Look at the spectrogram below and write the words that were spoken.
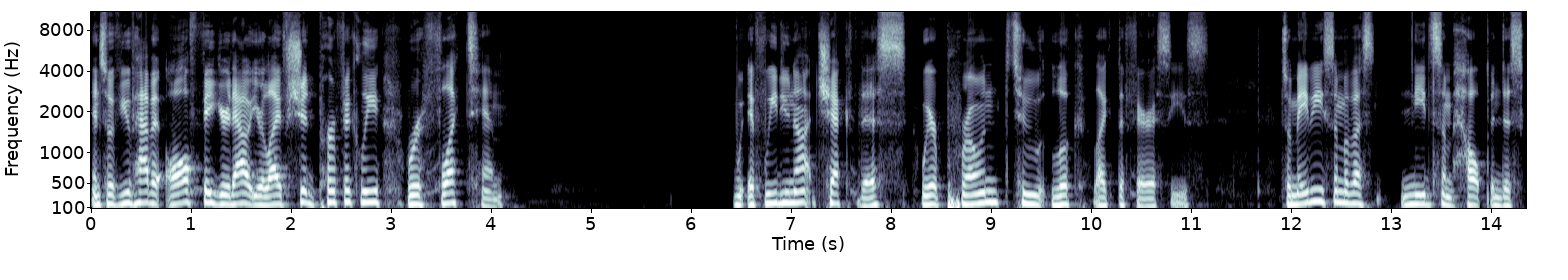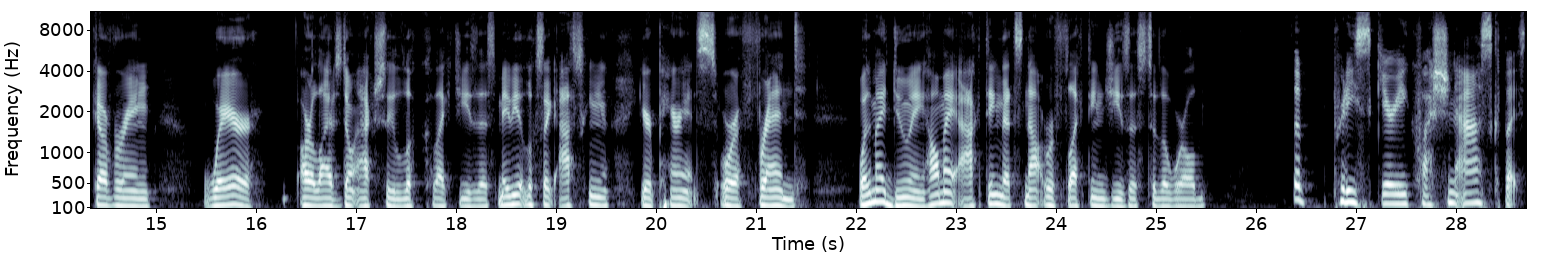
And so, if you have it all figured out, your life should perfectly reflect Him. If we do not check this, we are prone to look like the Pharisees. So, maybe some of us need some help in discovering where our lives don't actually look like Jesus. Maybe it looks like asking your parents or a friend what am I doing? How am I acting that's not reflecting Jesus to the world? It's a pretty scary question to ask, but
